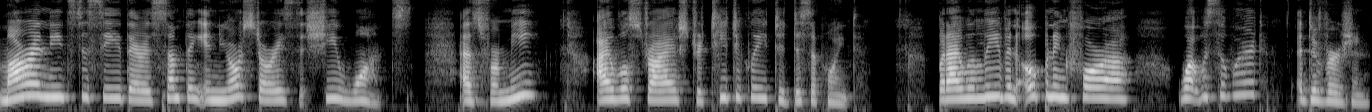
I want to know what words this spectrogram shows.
Mara needs to see there is something in your stories that she wants. As for me, I will strive strategically to disappoint. But I will leave an opening for a what was the word? A diversion.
